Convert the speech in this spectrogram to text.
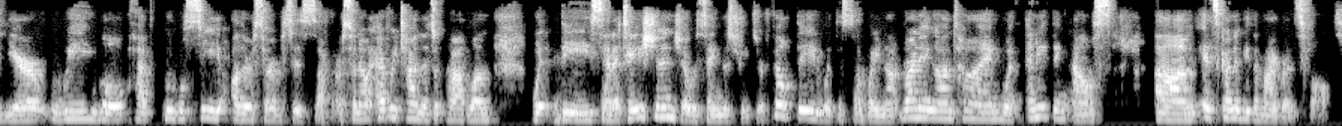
year, we will have, we will see other services suffer. So now every time there's a problem with the sanitation, Joe was saying the streets are filthy, with the subway not running on time, with anything else, um, it's going to be the migrants' fault.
